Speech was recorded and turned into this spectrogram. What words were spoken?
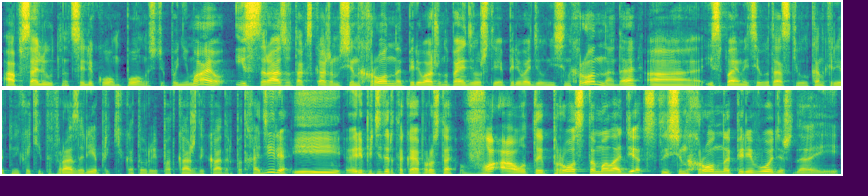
абсолютно целиком, полностью понимаю, и сразу, так скажем, синхронно перевожу. Но понятное дело, что я переводил не синхронно, да, а из памяти вытаскивал конкретные какие-то фразы, реплики, которые под каждый кадр подходили, и репетитор такая просто «Вау, ты просто молодец, ты синхронно переводишь», да, и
